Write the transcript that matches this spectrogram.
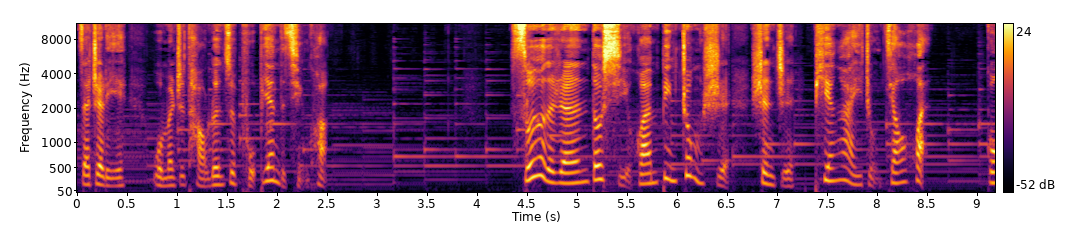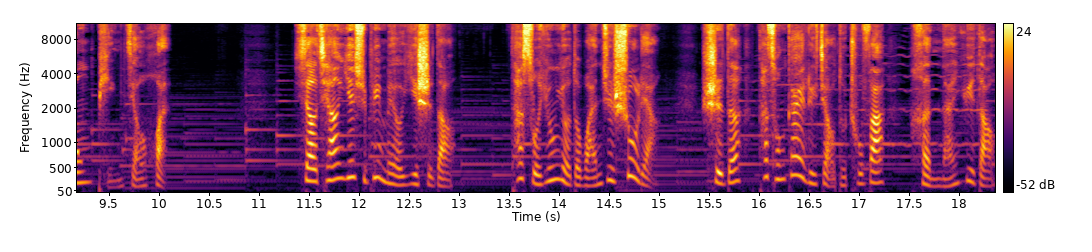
在这里，我们只讨论最普遍的情况。所有的人都喜欢并重视，甚至偏爱一种交换——公平交换。小强也许并没有意识到，他所拥有的玩具数量，使得他从概率角度出发很难遇到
